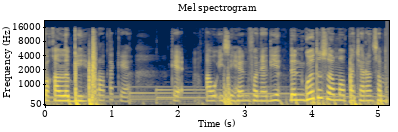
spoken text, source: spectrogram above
bakal lebih protek ya. Kayak tahu isi handphonenya dia. Dan gue tuh sama pacaran sama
